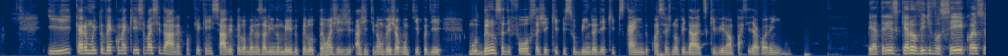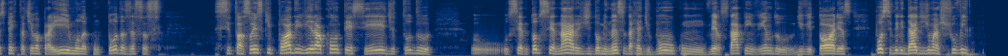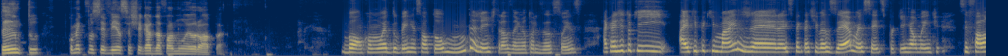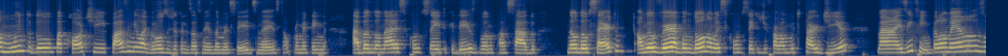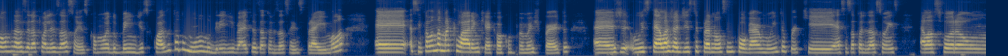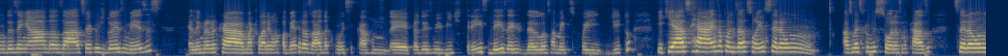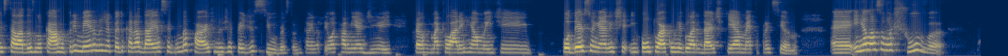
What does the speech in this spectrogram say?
E quero muito ver como é que isso vai se dar, né? Porque quem sabe, pelo menos ali no meio do pelotão, a gente, a gente não veja algum tipo de mudança de forças, de equipes subindo ou de equipes caindo com essas novidades que viram a partir de agora em Beatriz, quero ouvir de você qual é a sua expectativa para Imola, com todas essas situações que podem vir a acontecer, de tudo, o, o, todo o cenário de dominância da Red Bull, com Verstappen vindo de vitórias, possibilidade de uma chuva e tanto. Como é que você vê essa chegada da Fórmula 1 Europa? Bom, como o Edu bem ressaltou, muita gente trazendo atualizações Acredito que a equipe que mais gera expectativas é a Mercedes, porque realmente se fala muito do pacote quase milagroso de atualizações da Mercedes, né? Estão prometendo abandonar esse conceito que desde o ano passado não deu certo. Ao meu ver, abandonam esse conceito de forma muito tardia, mas enfim, pelo menos vão trazer atualizações. Como o Edu bem disse, quase todo mundo no grid vai trazer atualizações para a Imola. É, assim, falando da McLaren, que é a que eu acompanho mais de perto, é, o Stella já disse para não se empolgar muito, porque essas atualizações elas foram desenhadas há cerca de dois meses. É, lembrando que a McLaren está bem atrasada com esse carro é, para 2023, desde o lançamento isso foi dito, e que as reais atualizações serão, as mais promissoras no caso, serão instaladas no carro primeiro no GP do Canadá e a segunda parte no GP de Silverstone. Então ainda tem uma caminhadinha aí para a McLaren realmente poder sonhar em, em, pontuar com regularidade, que é a meta para esse ano. É, em relação à chuva,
